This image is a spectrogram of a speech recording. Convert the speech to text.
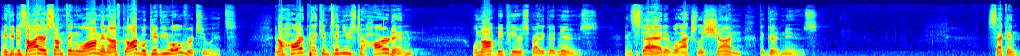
And if you desire something long enough, God will give you over to it. And a heart that continues to harden will not be pierced by the good news. Instead, it will actually shun the good news. Second,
